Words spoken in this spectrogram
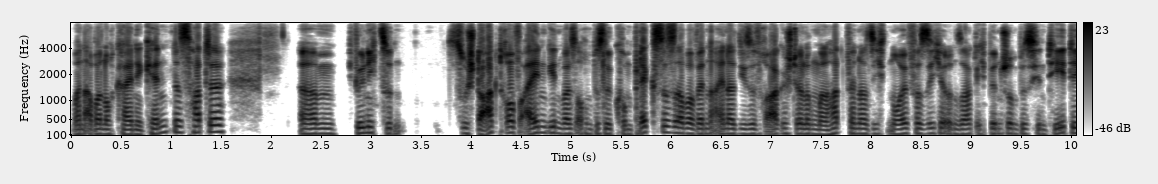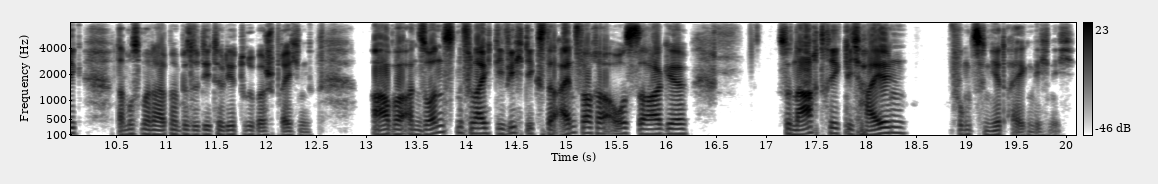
man aber noch keine Kenntnis hatte. Ähm, ich will nicht zu zu stark drauf eingehen, weil es auch ein bisschen komplex ist, aber wenn einer diese Fragestellung mal hat, wenn er sich neu versichert und sagt, ich bin schon ein bisschen tätig, dann muss man da halt mal ein bisschen detailliert drüber sprechen. Aber ansonsten vielleicht die wichtigste einfache Aussage, so nachträglich heilen funktioniert eigentlich nicht.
